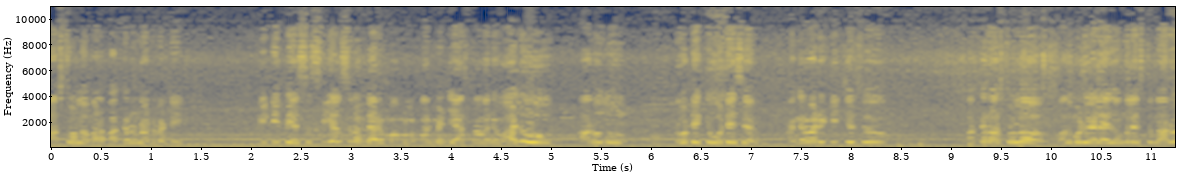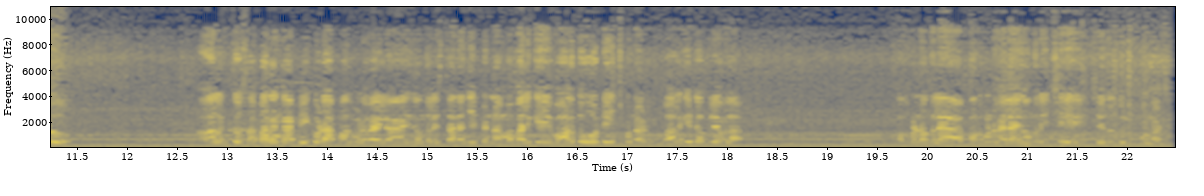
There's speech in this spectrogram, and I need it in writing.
రాష్ట్రంలో మన పక్కన ఉన్నటువంటి బీటీపీఎస్ సిఎల్స్ నమ్మారు మమ్మల్ని పర్మనెంట్ చేస్తామని వాళ్ళు ఆ రోజు రోడ్డెక్కి ఓటేశారు. అంగన్వాడీ టీచర్స్ పక్క రాష్ట్రంలో పదమూడు వేల ఐదు వందలు ఇస్తున్నారు. వాళ్ళతో సమానంగా మీకు కూడా పదమూడు వేల ఐదు వందలు ఇస్తారని చెప్పి నమ్మబలికి వాళ్ళతో ఓటు వేయించుకున్నాడు. వాళ్ళకి డబ్బులు ఇవ్వాల? పదకొండు వందల పదకొండు వేల ఐదు వందలు ఇచ్చి చేతులు దులుపుకున్నాడు.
